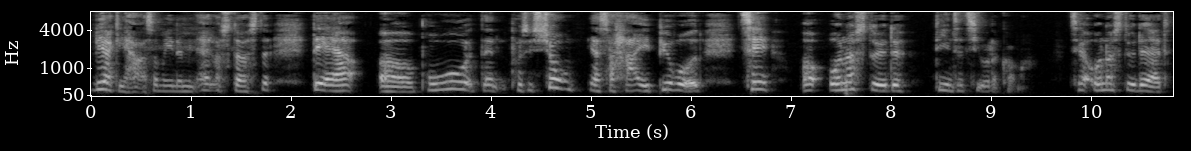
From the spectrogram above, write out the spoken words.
virkelig har som en af mine allerstørste, det er at bruge den position, jeg så har i byrådet, til at understøtte de initiativer, der kommer. Til at understøtte, at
